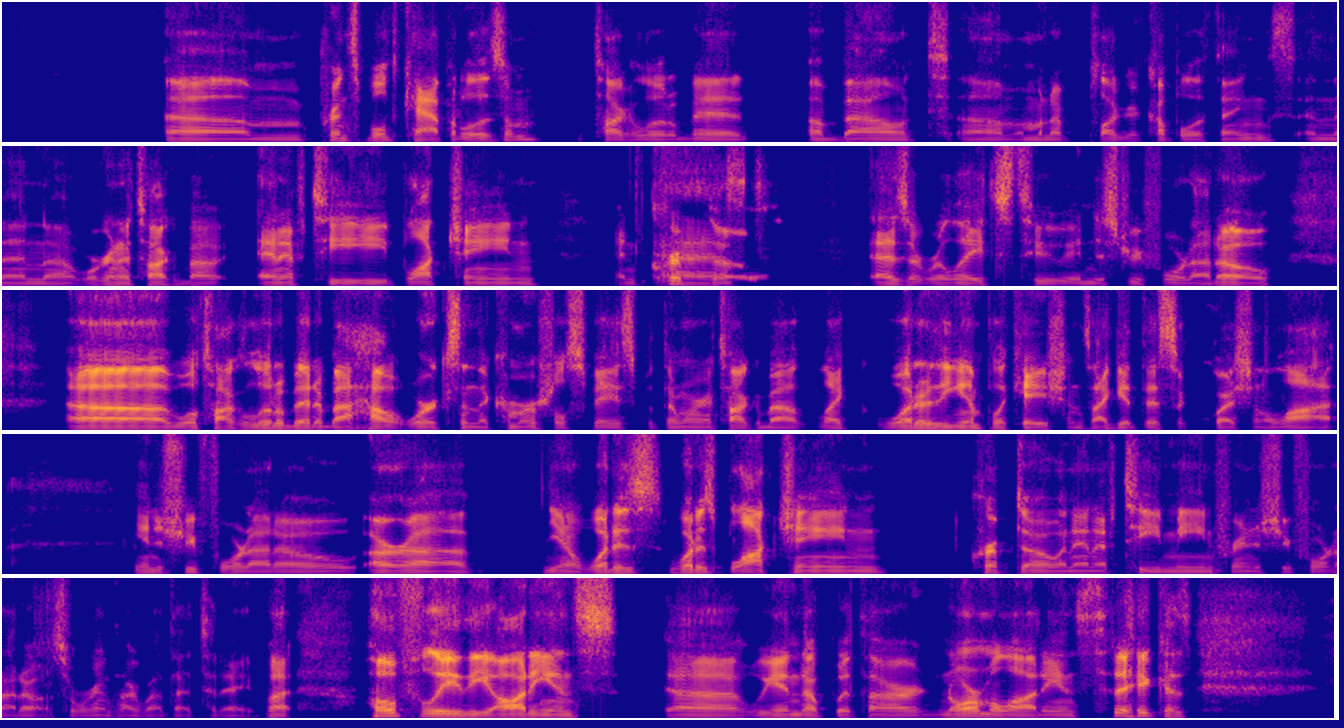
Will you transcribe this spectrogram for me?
um principled capitalism, talk a little bit about um, I'm going to plug a couple of things and then uh, we're going to talk about NFT, blockchain and crypto Yes. as it relates to industry 4.0. Uh, we'll talk a little bit about how it works in the commercial space, but then we're going to talk about like what are the implications. I get this question a lot. Industry 4.0 or uh, you know what is what is blockchain, crypto, and NFT mean for Industry 4.0? So we're going to talk about that today. But hopefully the audience, uh, we end up with our normal audience today because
